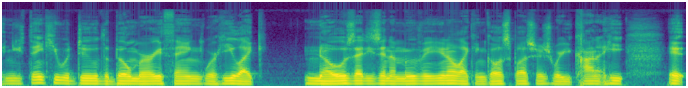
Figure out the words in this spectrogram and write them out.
and you think he would do the Bill Murray thing where he like knows that he's in a movie, you know, like in Ghostbusters, where you kind of he, it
